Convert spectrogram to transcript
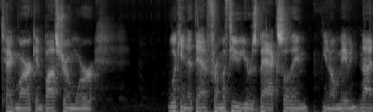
Tegmark and Bostrom were looking at that from a few years back, so they, you know, maybe not.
